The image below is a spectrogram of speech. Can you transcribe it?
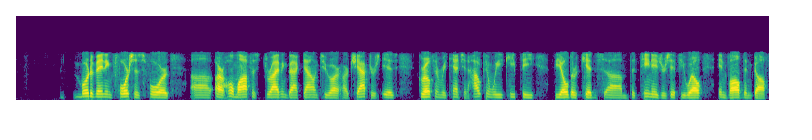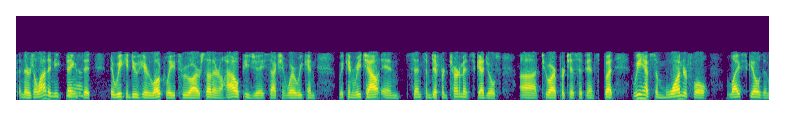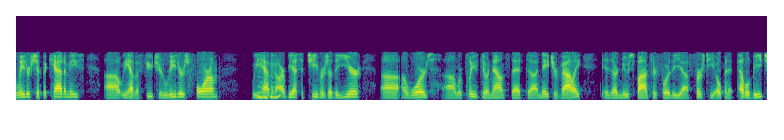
motivating forces for uh, our home office driving back down to our, our chapters is growth and retention. How can we keep the the older kids, um, the teenagers, if you will, involved in golf? And there's a lot of neat things yeah. that that we can do here locally through our Southern Ohio PGA section, where we can we can reach out and send some different tournament schedules uh, to our participants. But we have some wonderful life skills and leadership academies. Uh, we have a Future Leaders Forum. We mm-hmm. have an RBS Achievers of the Year uh, awards. Uh, we're pleased to announce that uh, Nature Valley is our new sponsor for the uh, First Tee Open at Pebble Beach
